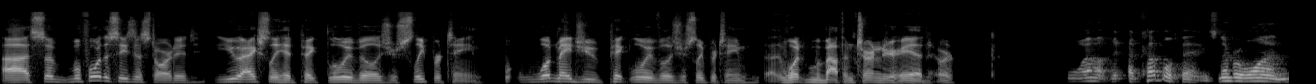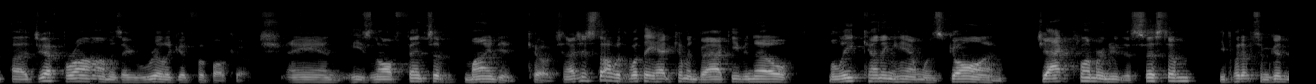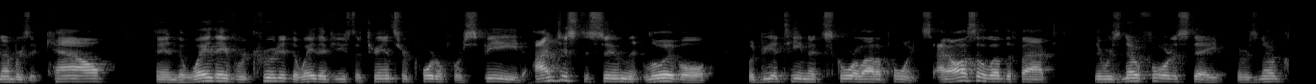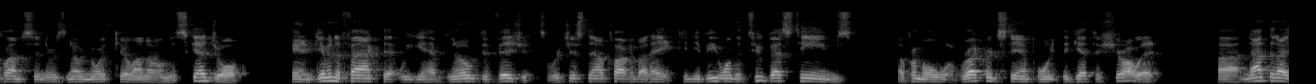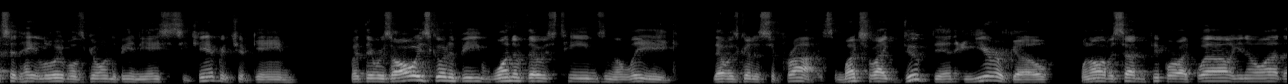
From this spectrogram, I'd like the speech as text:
Uh, so before the season started, you actually had picked Louisville as your sleeper team. What made you pick Louisville as your sleeper team? Uh, What about them turned your head? Or Well, a couple things. Number one, uh, Jeff Brohm is a really good football coach, and he's an offensive-minded coach. And I just thought with what they had coming back, even though Malik Cunningham was gone, Jack Plummer knew the system. He put up some good numbers at Cal, and the way they've recruited, the way they've used the transfer portal for speed, I just assumed that Louisville would be a team that score a lot of points. I also love the fact there was no Florida State, there was no Clemson, there was no North Carolina on the schedule. And given the fact that we have no divisions, we're just now talking about hey, can you be one of the two best teams uh, from a record standpoint to get to Charlotte? Uh, not that I said, hey, Louisville's going to be in the ACC championship game, but there was always going to be one of those teams in the league that was going to surprise, much like Duke did a year ago when all of a sudden people were like, well, you know what?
